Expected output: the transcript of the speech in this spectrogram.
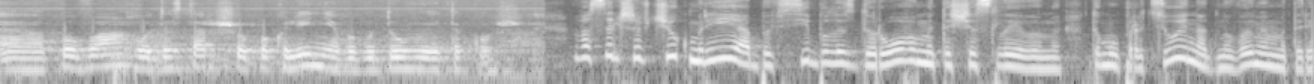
е, повагу до старшого покоління вибудовує також. Василь Шевчук мріє, аби всі були здоровими та щасливими, тому працює над новими матеріалами.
